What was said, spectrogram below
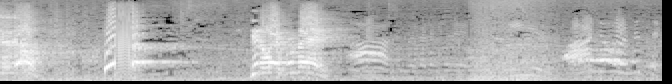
no! Get away from me! Ah, 'cause I gotta hit it here. Ah, no, I missed it.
